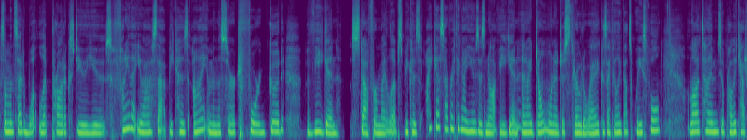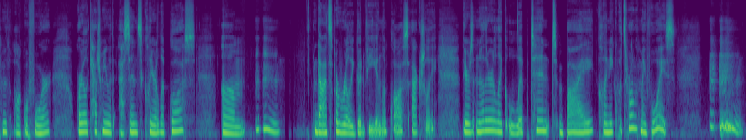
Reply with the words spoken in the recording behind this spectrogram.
Someone said, What lip products do you use? Funny that you asked that because I am in the search for good vegan stuff for my lips because I guess everything I use is not vegan and I don't want to just throw it away because I feel like that's wasteful. A lot of times you'll probably catch me with Aquaphor or you'll catch me with Essence Clear Lip Gloss. Um, that's a really good vegan lip gloss, actually. There's another like lip tint by Clinique. What's wrong with my voice?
